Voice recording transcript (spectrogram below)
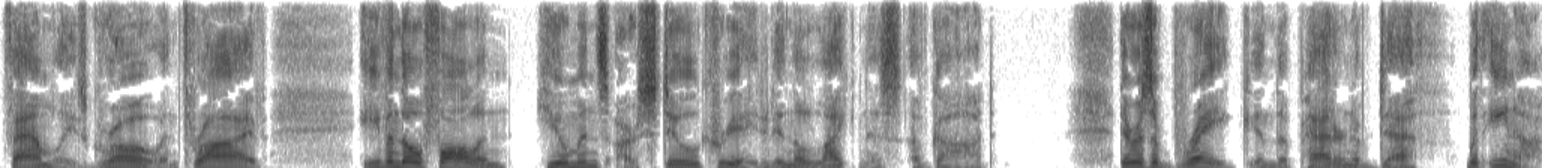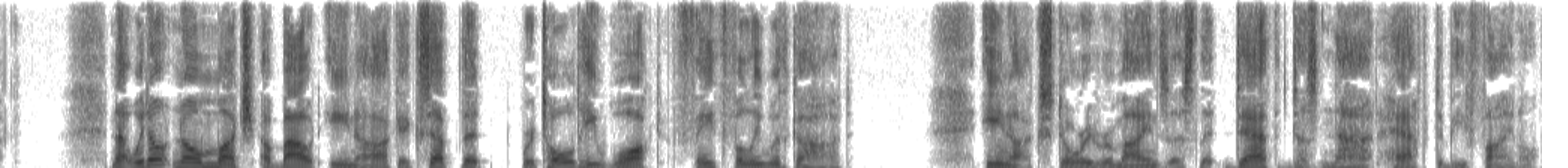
Families grow and thrive. Even though fallen, humans are still created in the likeness of God. There is a break in the pattern of death with Enoch. Now, we don't know much about Enoch except that we're told he walked faithfully with God. Enoch's story reminds us that death does not have to be final,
